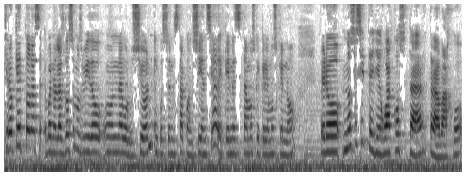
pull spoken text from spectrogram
creo que todas, bueno, las dos hemos vivido una evolución en cuestión de esta conciencia, de que necesitamos, que queremos, que no, pero no sé si te llegó a costar trabajo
